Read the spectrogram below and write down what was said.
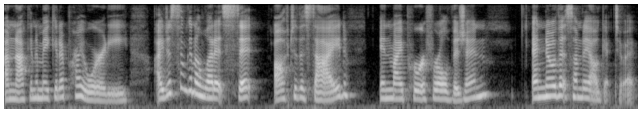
I'm not going to make it a priority. I just am going to let it sit off to the side in my peripheral vision and know that someday I'll get to it.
